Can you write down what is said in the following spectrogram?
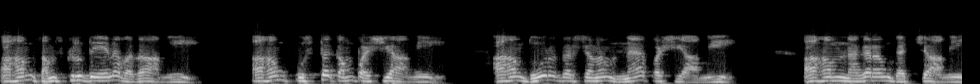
aham संस्कृतेन वदामि, अहं पुस्तकं पश्यामि, अहं दूरदर्शनं न पश्यामि, अहं नगरं गच्छामि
